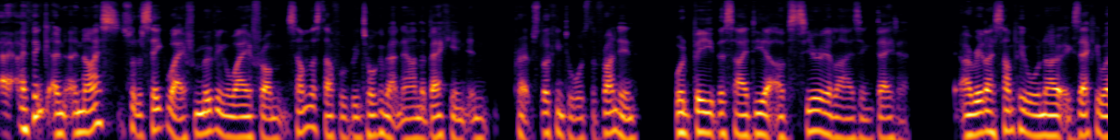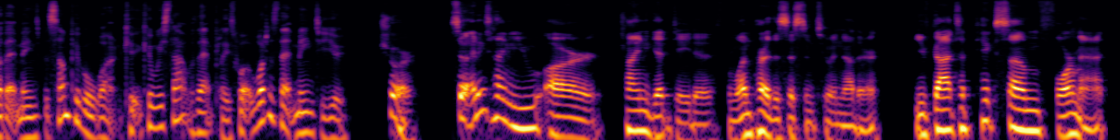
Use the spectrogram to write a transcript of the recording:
I think a, a, nice sort of segue from moving away from some of the stuff we've been talking about now in the back end and perhaps looking towards the front end would be this idea of serializing data. I realize some people know exactly what that means, but some people won't. Can, can we start with that, please? What, what does that mean to you? Sure. So, anytime you are trying to get data from one part of the system to another, you've got to pick some format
